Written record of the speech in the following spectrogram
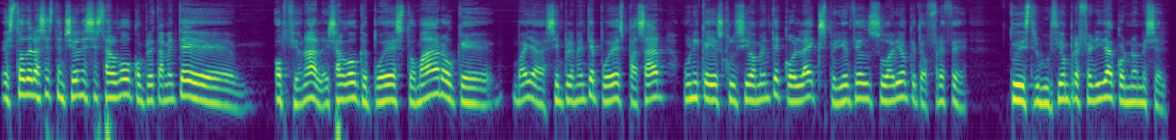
esto de las extensiones es algo completamente opcional, es algo que puedes tomar o que, vaya, simplemente puedes pasar única y exclusivamente con la experiencia de usuario que te ofrece tu distribución preferida con NoMesel.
